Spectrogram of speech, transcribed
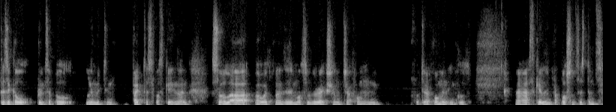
physical principle limiting factors for scaling solar powered planetesimal direction terraforming for terraforming include uh, scaling propulsion systems.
